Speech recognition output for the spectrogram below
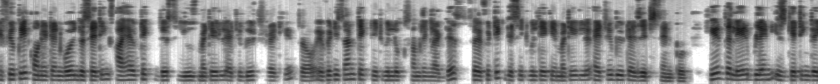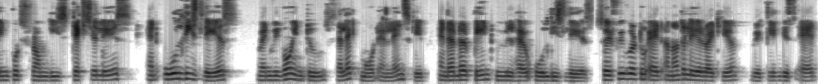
If you click on it and go in the settings, I have ticked this use material attributes right here. So if it is unticked, it will look something like this. So if you tick this, it will take a material attribute as its input. Here the layer blend is getting the inputs from these texture layers and all these layers when we go into select mode and landscape and under paint we will have all these layers. So if we were to add another layer right here we click this add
